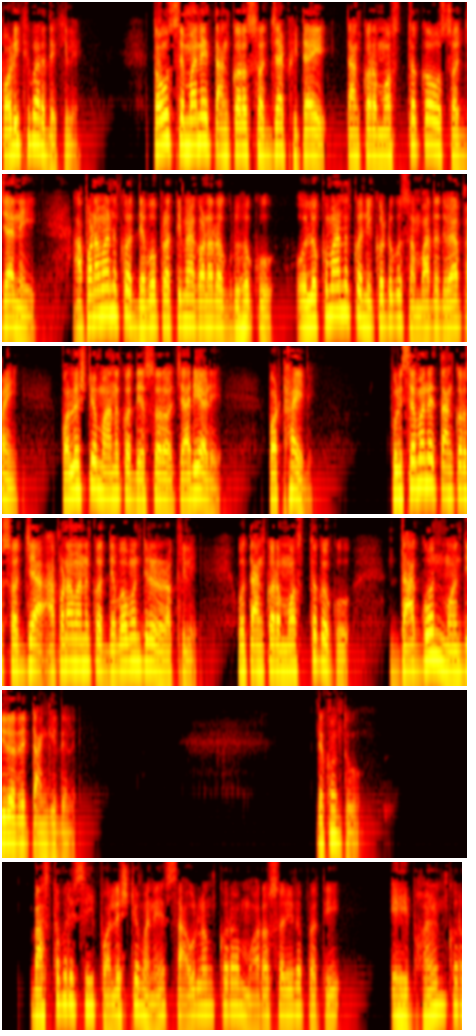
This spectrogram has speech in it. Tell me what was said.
ପଡ଼ିଥିବାର ଦେଖିଲେ। ତୁ ସେମାନେ ତାଙ୍କର ଶଯ୍ୟା ଫିଟାଇ ତାଙ୍କର ମସ୍ତକ ଓ ଶଯ୍ୟା ନେଇ ଆପଣମାନଙ୍କ ଦେବପ୍ରତିମା ଗଣର ଗୃହକୁ ଓ ଲୋକମାନଙ୍କ ନିକଟକୁ ସମ୍ବାଦ ଦେବା ପାଇଁ ପଲେଷ୍ଟିୟମାନଙ୍କ ଦେଶର ଚାରିଆଡ଼େ ପଠାଇଲେ। ପୁଣି ସେମାନେ ତାଙ୍କର ଶଯ୍ୟା ଆପଣମାନଙ୍କ ଦେବ ମନ୍ଦିରରେ ରଖିଲେ ଓ ତାଙ୍କର ମସ୍ତକକୁ ଦାଗୋନ୍ ମନ୍ଦିରରେ ଟାଙ୍ଗିଦେଲେ। ଦେଖନ୍ତୁ ବାସ୍ତବରେ ସେହି ପଲେଷ୍ଟିୟମାନେ ସାଉଲଙ୍କର ମର ଶରୀର ପ୍ରତି ଏହି ଭୟଙ୍କର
